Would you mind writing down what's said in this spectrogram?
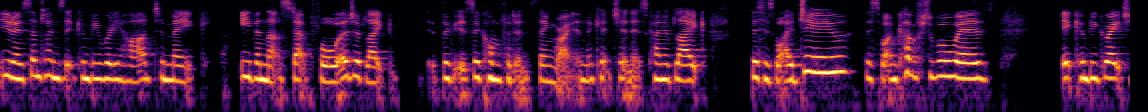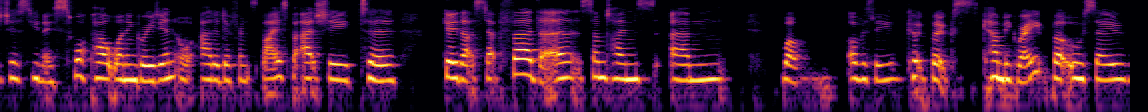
you know sometimes it can be really hard to make even that step forward of like the, it's a confidence thing right in the kitchen it's kind of like this is what I do, this is what I'm comfortable with. It can be great to just, you know, swap out one ingredient or add a different spice, but actually to go that step further, sometimes um well, obviously cookbooks can be great, but also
